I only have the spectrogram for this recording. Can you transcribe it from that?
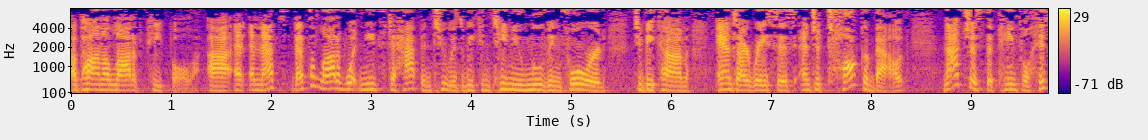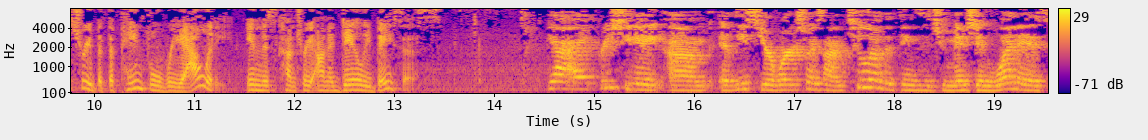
upon a lot of people. Uh, and, and, that's, that's a lot of what needs to happen too as we continue moving forward to become anti-racist and to talk about not just the painful history, but the painful reality in this country on a daily basis. Yeah, I appreciate um, at least your word choice on two of the things that you mentioned. One is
